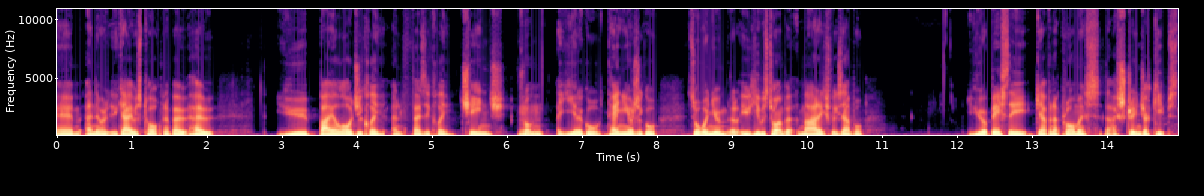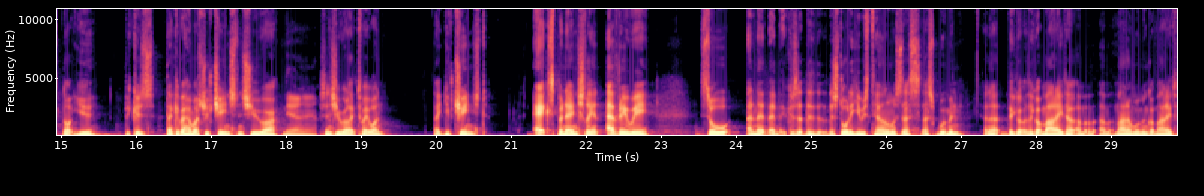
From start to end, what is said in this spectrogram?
um, and there were, the guy was talking about how you biologically and physically change from a year ago, ten years ago. So when you're, he was talking about marriage, for example. You're basically given a promise that a stranger keeps, not you, because think about how much you've changed since you were yeah, yeah. since you were like 21. Like you've changed exponentially in every way. So, and because the, the, the story he was telling was this this woman, and they got they got married. A, a, a man and woman got married,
